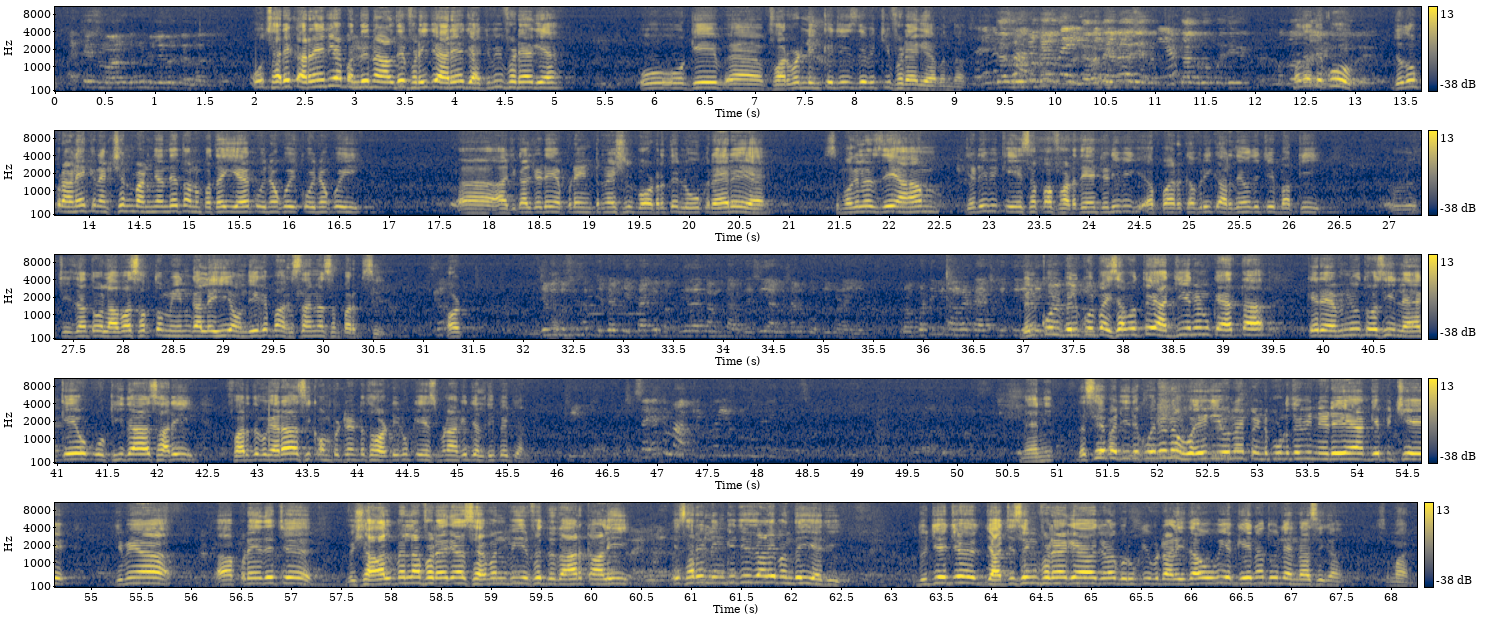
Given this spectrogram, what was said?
ਉਹ ਸਾਰੇ ਕਰ ਰਹੇ ਆ ਜੀ, ਆ ਬੰਦੇ ਨਾਲ ਦੇ ਫੜੀ ਜਾ ਰਹੇ ਆ ਜੱਜ ਵੀ ਫੜਿਆ ਗਿਆ। ਉਹ ਅੱਗੇ ਫਾਰਵਰਡ ਲਿੰਕੇजेस ਦੇ ਵਿੱਚ ਹੀ ਫੜਿਆ ਗਿਆ ਬੰਦਾ। ਸਰ ਦੇਖੋ, ਜਦੋਂ ਪੁਰਾਣੇ ਕਨੈਕਸ਼ਨ ਬਣ ਜਾਂਦੇ ਤੁਹਾਨੂੰ ਪਤਾ ਹੀ ਹੈ, ਕੋਈ ਨਾ ਕੋਈ ਕੋਈ ਨਾ ਕੋਈ ਅੱਜ ਕੱਲ ਜਿਹੜੇ ਆਪਣੇ ਇੰਟਰਨੈਸ਼ਨਲ ਬਾਰਡਰ ਤੇ ਲੋਕ ਰਹਿ ਰਹੇ ਆ ਸਮਗਲਰਸ ਦੇ ਆਮ ਜਿਹੜੇ ਵੀ ਕੇਸ ਆਪਾਂ ਫੜਦੇ ਆ ਜਿਹੜੀ ਵੀ ਆਪਾਂ ਰਿਕਵਰੀ ਕਰਦੇ ਆ ਉਹਦੇ 'ਚ ਬਾਕੀ ਚੀਜ਼ਾਂ ਤੋਂ ਇਲਾਵਾ ਸਭ ਤੋਂ ਮੇਨ ਗੱਲ ਇਹੀ ਆਉਂਦੀ ਹੈ ਕਿ ਪਾਕਿਸਤਾਨ ਨਾਲ ਸੰਪਰਕ ਸੀ। ਔਰ ਜਿਵੇਂ ਤੁਸੀਂ ਸਰ ਜ਼ਿਕਰ ਕੀਤਾ ਕਿ ਬੱਕਰੀਆਂ ਦਾ ਕੰਮ ਕਰਦੇ ਸੀ ਆਲੀਸ਼ਾਨ ਕੋਠੀ ਬਣਾਈ ਹੈ ਪ੍ਰਾਪਰਟੀ ਵੀ ਨਾਲ ਅਟੈਚ ਕੀਤੀ ਜਾਵੇ ਬਿਲਕੁਲ ਬਿਲਕੁਲ ਭਾਈ ਸਾਹਿਬ ਉੱਤੇ ਅੱਜ ਹੀ ਇਹਨਾਂ ਨੂੰ ਕਹਿ ਦਿੱਤਾ ਕਿ ਰੈਵਨਿਊ ਤੋਂ ਅਸੀਂ ਲੈ ਕੇ ਉਹ ਕੋਠੀ ਦਾ ਸਾਰੀ ਫਰਦ ਵਗੈਰਾ ਅਸੀਂ ਕੰਪੀਟੈਂਟ ਅਥਾਰਟੀ ਨੂੰ ਕੇਸ ਬਣਾ ਕੇ ਜਲਦੀ ਭੇਜਾਂਗੇ ਸਰ ਇਹ ਮਾਰਕੀਟ ਵੈਲਿਊ ਕਿੰਨੀ ਹੈ ਮੈਂ ਨਹੀਂ ਦੱਸਿਆ ਭਾਜੀ, ਦੇਖੋ ਇਹਨਾਂ ਨਾਲ ਹੋਏਗੀ, ਉਹਨਾਂ ਦੇ ਪਿੰਡ ਪੁੰਡ ਦੇ ਵੀ ਨੇੜੇ ਆ, ਅੱਗੇ ਪਿੱਛੇ ਜਿਵੇਂ ਆ, ਆਪਣੇ ਇਹਦੇ ਚ ਵਿਸ਼ਾਲ ਪਹਿਲਾਂ ਫੜਿਆ ਗਿਆ, ਸੈਵਨ ਵੀਰ, ਫਿਰ ਦਦਾਰ ਕਾਲੀ, ਇਹ ਸਾਰੇ ਲਿੰਕੇजेस ਵਾਲੇ ਬੰਦੇ ਹੀ ਆ ਜੀ। ਦੂਜੇ ਚ ਜੱਜ ਸਿੰਘ ਫੜਿਆ ਗਿਆ, ਜਿਹੜਾ ਗੁਰੂ ਕੀ ਵਡਾਲੀ ਦਾ, ਉਹ ਵੀ ਅੱਗੇ ਇਹਨਾਂ ਤੋਂ ਹੀ ਲੈਂਦਾ ਸੀਗਾ ਸਮਾਨ।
